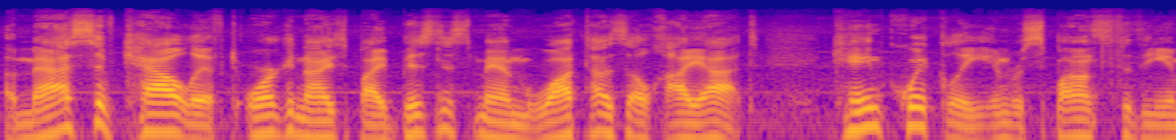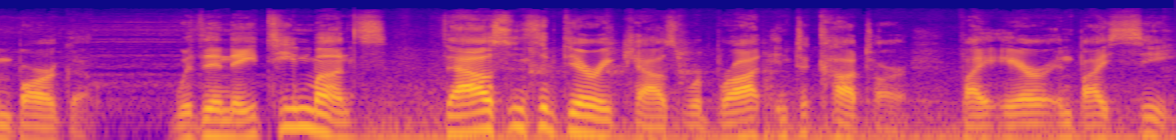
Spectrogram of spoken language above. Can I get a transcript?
A massive cow lift organized by businessman Muataz Al Khayyat came quickly in response to the embargo. Within 18 months, thousands of dairy cows were brought into Qatar by air and by sea.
